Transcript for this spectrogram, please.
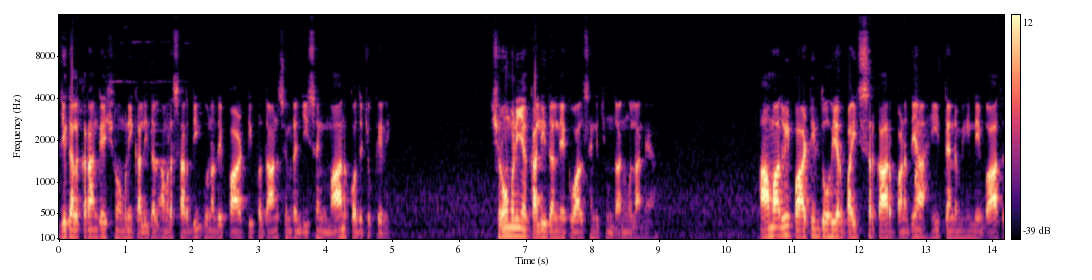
ਜੇ ਗੱਲ ਕਰਾਂਗੇ ਸ਼੍ਰੋਮਣੀ ਅਕਾਲੀ ਦਲ ਅੰਮ੍ਰਿਤਸਰ ਦੀ, ਉਹਨਾਂ ਦੇ ਪਾਰਟੀ ਪ੍ਰਧਾਨ ਸਿਮਰਨਜੀਤ ਸਿੰਘ ਮਾਨ ਕੁੱਦ ਚੁੱਕੇ ਨੇ। ਸ਼੍ਰੋਮਣੀ ਅਕਾਲੀ ਦਲ ਨੇ ਇਕਬਾਲ ਸਿੰਘ ਝੁੰਦਾ ਨੂੰ ਐਲਾਨਿਆ। ਆਮ ਆਦਮੀ ਪਾਰਟੀ ਦੀ 2022 ਚ ਸਰਕਾਰ ਬਣਦਿਆਂ ਹੀ 3 ਮਹੀਨੇ ਬਾਅਦ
